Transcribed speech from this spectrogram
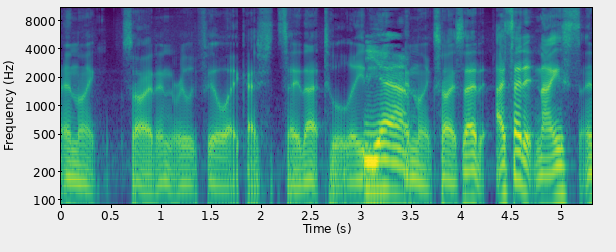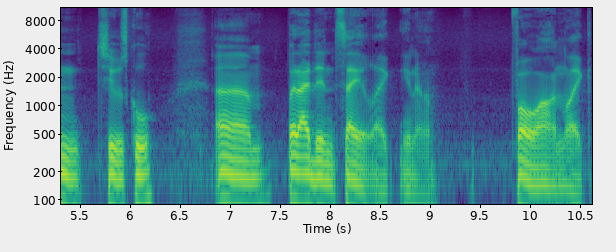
and like so I didn't really feel like I should say that to a lady. Yeah. And like so I said I said it nice and she was cool. Um, but I didn't say it like you know full on like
